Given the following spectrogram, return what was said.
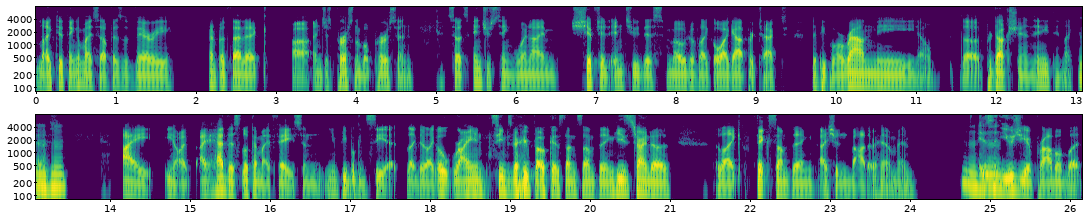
like to think of myself as a very empathetic uh, and just personable person. So it's interesting when I'm shifted into this mode of like, oh, I gotta protect the people around me, you know, the production, anything like this. Mhm. I, you know, I, I had this look on my face, and you know, people can see it. Like they're like, oh, Ryan seems very focused on something. He's trying to like fix something. I shouldn't bother him, and it isn't usually a problem, but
